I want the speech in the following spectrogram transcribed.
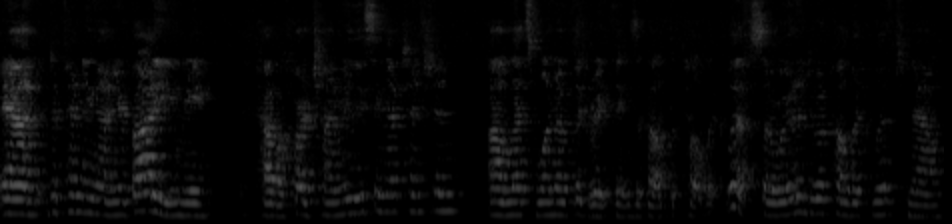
And depending on your body, you may have a hard time releasing that tension. Um, that's one of the great things about the pelvic lift. So we're going to do a pelvic lift now.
